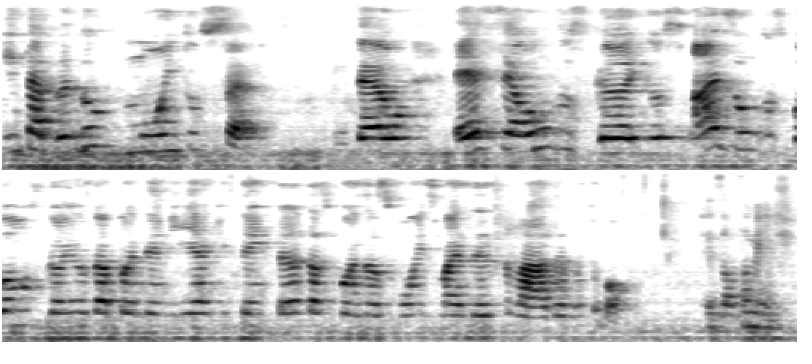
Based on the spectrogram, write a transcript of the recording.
e está dando muito certo. Então, esse é um dos ganhos, mais um dos bons ganhos da pandemia, que tem tantas coisas ruins, mas esse lado é muito bom. Exatamente.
